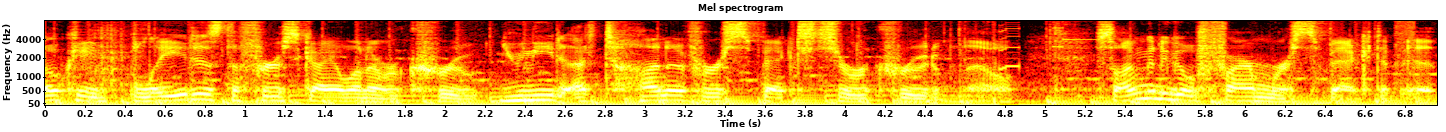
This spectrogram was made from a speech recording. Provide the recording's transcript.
Okay, Blade is the first guy I want to recruit. You need a ton of respect to recruit him, though. So I'm gonna go farm respect a bit.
